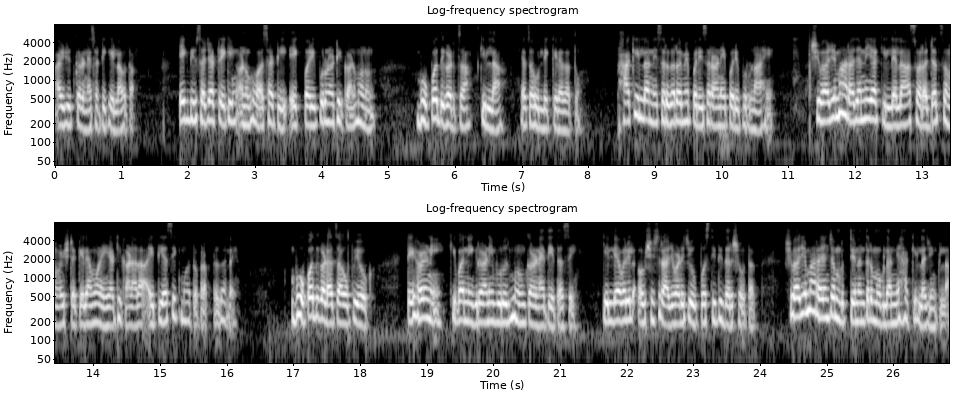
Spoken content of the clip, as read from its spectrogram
आयोजित करण्यासाठी केला होता. एक दिवसाच्या ट्रेकिंग अनुभवासाठी एक परिपूर्ण ठिकाण म्हणून भोपतगडचा किल्ला याचा उल्लेख केला जातो. हा किल्ला निसर्गरम्य परिसराने परिपूर्ण आहे. शिवाजी महाराजांनी या किल्ल्याला स्वराज्यात समाविष्ट केल्यामुळे या ठिकाणाला ऐतिहासिक महत्त्व प्राप्त झालं आहे भोपतगडाचा उपयोग टेहळणी किंवा निगराणी बुरुज म्हणून करण्यात येत असे. किल्ल्यावरील अवशेष राजवाड्याची उपस्थिती दर्शवतात. शिवाजी महाराजांच्या मृत्यूनंतर मुघलांनी हा किल्ला जिंकला.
